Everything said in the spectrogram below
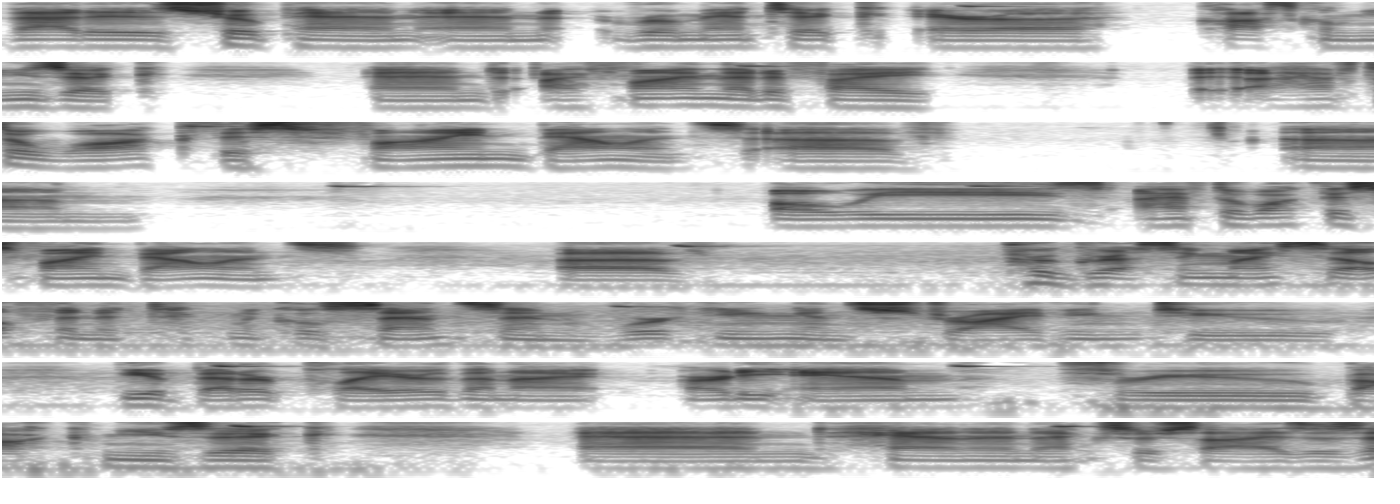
that is Chopin and Romantic era classical music. And I find that if I I have to walk this fine balance of um, always I have to walk this fine balance of progressing myself in a technical sense and working and striving to be a better player than I already am through Bach music and Hanon exercises,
